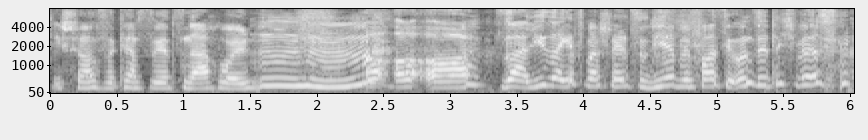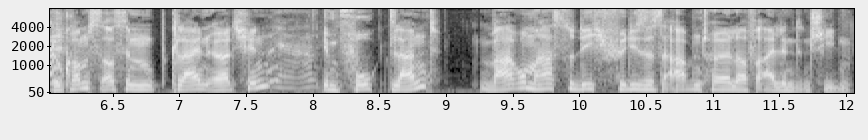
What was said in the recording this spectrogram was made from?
Die Chance kannst du jetzt nachholen. Oh, oh, oh. So, Lisa, jetzt mal schnell zu dir, bevor es hier unsittlich wird. Du kommst aus dem kleinen Örtchen im Vogtland. Warum hast du dich für dieses Abenteuer Love Island entschieden?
